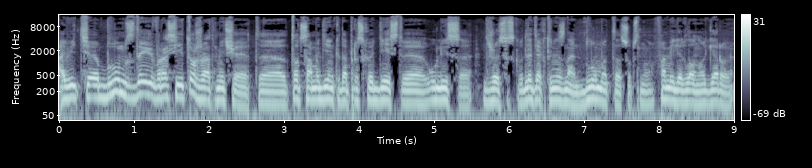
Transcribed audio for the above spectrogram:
А ведь Блумсдей в России тоже отмечают э, тот самый день, когда происходит действие Улиса Джойсовского. Для тех, кто не знает, Блум — это, собственно, фамилия главного героя.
